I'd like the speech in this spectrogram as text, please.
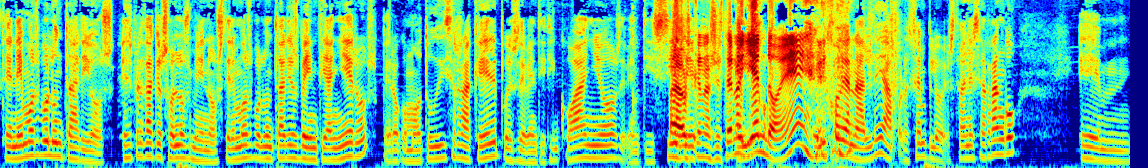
Tenemos voluntarios, es verdad que son los menos, tenemos voluntarios veinteañeros, pero como tú dices Raquel, pues de 25 años, de 27. Para los que nos estén hijo- oyendo, ¿eh? El hijo de Analdea, por ejemplo, está en ese rango. Eh,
